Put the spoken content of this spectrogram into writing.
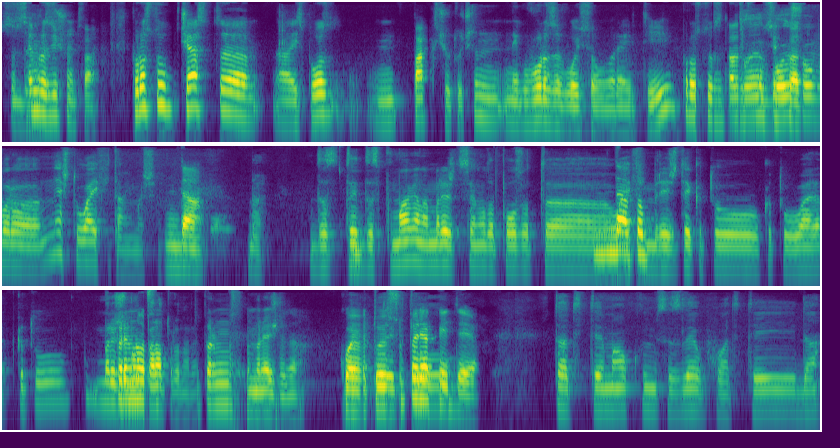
Съвсем да. различно е това. Просто част а, използва... Пак ще уточня, не говоря за voice over LTE, просто за тази функция, е voice която... нещо Wi-Fi там имаше. Да. Да. Да, да, да спомага на мрежата се едно да ползват а, да, Wi-Fi то... мрежите като, като, като мрежа пренос, на оператора. Нали? Преносна мрежа, да. Което е супер яка идея щатите малко им се зле обхватите и да.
